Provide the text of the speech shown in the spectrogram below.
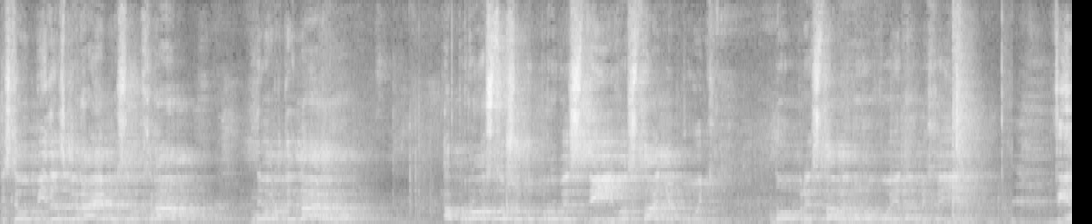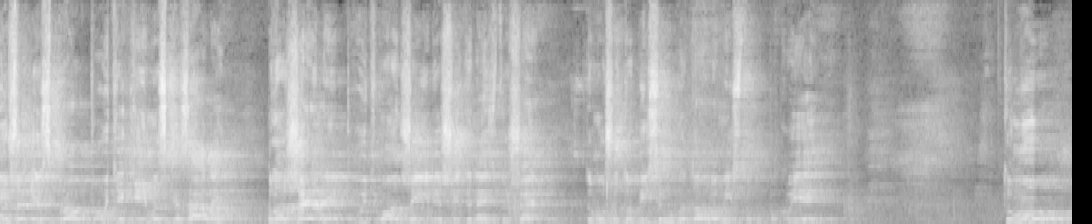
після обіду збираємося в храм неординарно, а просто, щоб провести в останню путь новоприставленого воїна Михаїла. Він вже ізбрав путь, який ми сказали, блажений путь, вон же їдеш і денець душе, тому що тобі сьогодні готове місто упокоєння. Тому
